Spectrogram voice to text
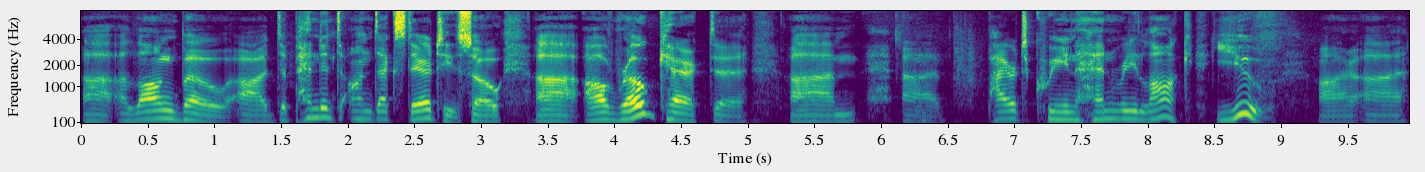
uh, a longbow, dependent on dexterity. So our rogue character, um, Pirate Queen Henry Locke, you are.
